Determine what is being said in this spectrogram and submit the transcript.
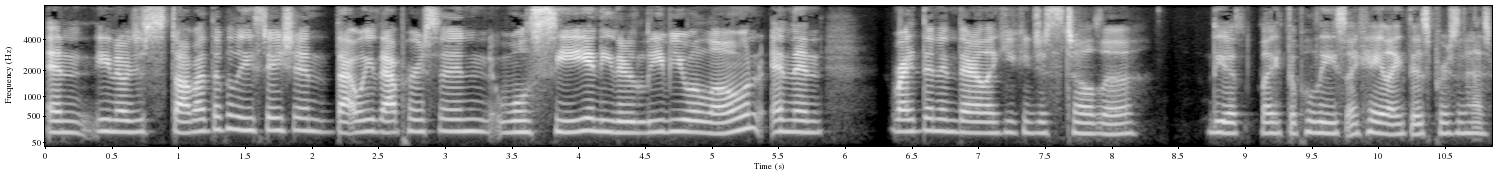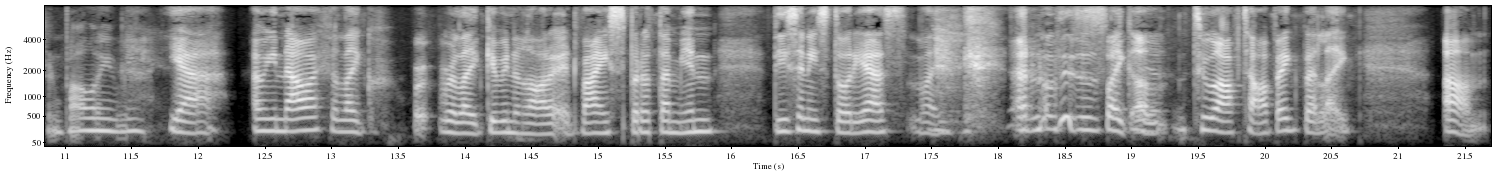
and you know, just stop at the police station. That way that person will see and either leave you alone and then right then and there, like you can just tell the the like the police, like, hey, like this person has been following me. yeah. I mean, now I feel like we're, we're like giving a lot of advice, pero también dicen historias like I don't know if this is like a too off topic, but like um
